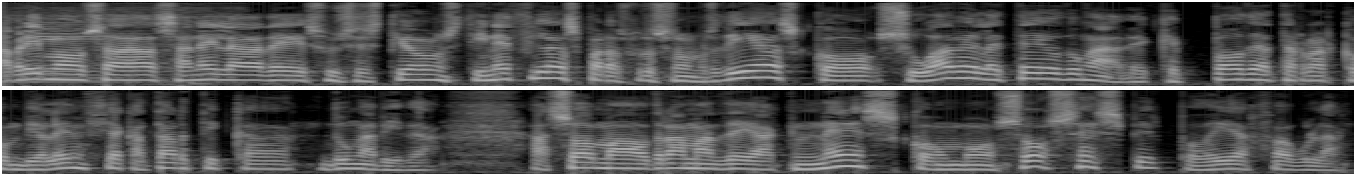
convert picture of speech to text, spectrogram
Abrimos a xanela de suxestións cinéfilas para os próximos días co suave leteo dun ave que pode aterrar con violencia catártica dunha vida. Asoma o drama de Agnès como só Shakespeare podía fabular.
